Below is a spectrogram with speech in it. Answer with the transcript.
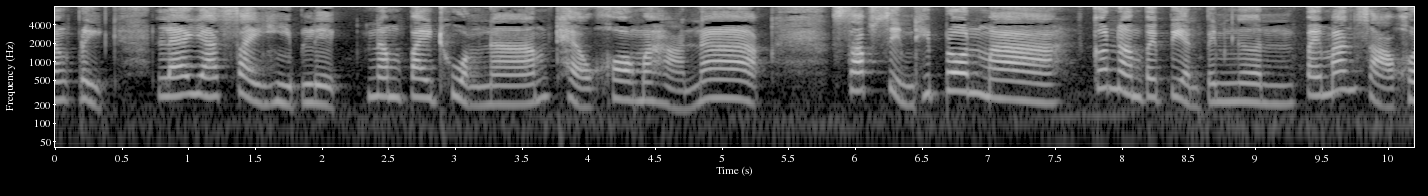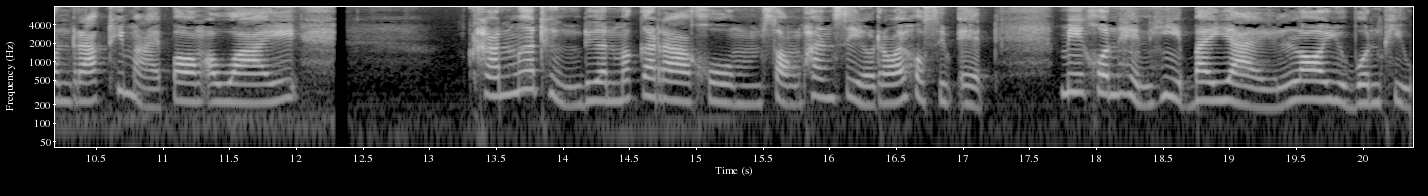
นางปริก และยัดใส่หีบเหล็กนำไปถ่วงน้ำแถวคลองมหานาค ทรัพย์สินที่ปล้นมา ก็นำไปเปลี่ยนเป็นเงิน ไปมั่นสาวคนรักที่หมายปองเอาไว้ ครั้นเมื่อถึงเดือนมกราคม 2461 มีคนเห็นหีบใบใหญ่ลอยอยู่บนผิว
